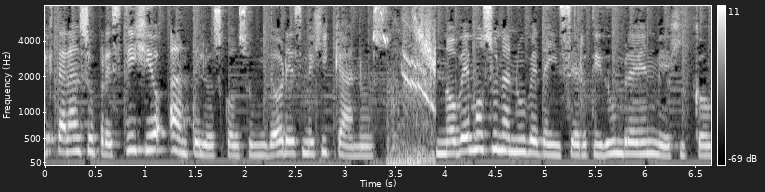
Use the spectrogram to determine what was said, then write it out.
afectarán su prestigio ante los consumidores mexicanos. No vemos una nube de incertidumbre en México.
